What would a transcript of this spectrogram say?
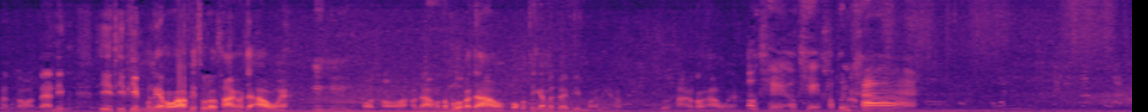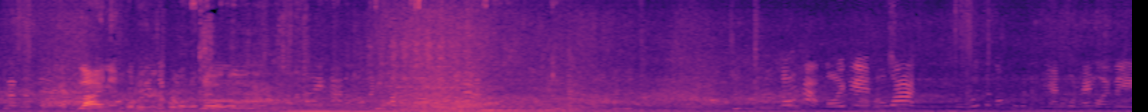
ขั้นตอนแต่อันนี้ที่ที่พิมพ์ตรงเนี้ยเพราะว่าพิสูจน์หลักฐานเขาจะเอาไงอือฮึพอถอเขาจะเอาของตำรวจเขาจะเอาปกติก็ไม่เคยพิมพ์บางนี้ครับพิสูจน์หลักฐานก็ต้องเอาไงโอเคโอเคขอบคุณค่ะขอแอดไลน์หน่อยเดี๋ยวจะ ต้องถามร้อยเวรเพราะว่าโอ้ยจะต้องคือวัตถุพยานกดให้ร้อยเวร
